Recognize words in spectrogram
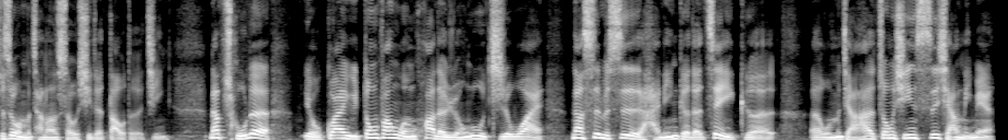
就是我们常常熟悉的《道德经》。那除了有关于东方文化的融入之外，那是不是海宁格的这个呃，我们讲他的中心思想里面，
